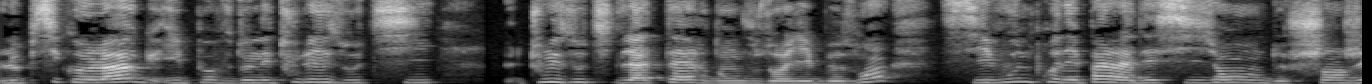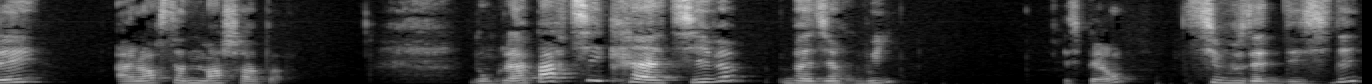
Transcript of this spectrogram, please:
le psychologue, il peut vous donner tous les outils, tous les outils de la terre dont vous auriez besoin. Si vous ne prenez pas la décision de changer, alors ça ne marchera pas. Donc la partie créative va dire oui, espérons, si vous êtes décidé.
